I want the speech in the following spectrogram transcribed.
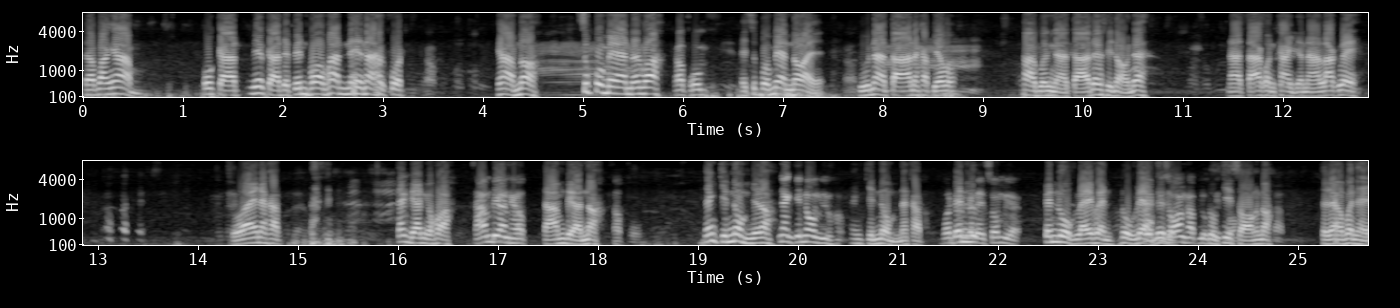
แต่ว่างาม โอกาสมีโอกาสได้เป็นพ่อพันธุ์ในอนาคตงามเนาะซุปเปอร์แมนนั่นวะครับผม ไอ้ซุปเปอร์แมนหน่อยดูหน้าตานะครับ เดี๋ยวพาเบิ่งหน้าตาเด้อพี่น้องเด้อหน้าตาค่อนข้างจะน่ารักเลย สวยนะครับ จักเดือนก็พอสามเดือนครับสามเดือนเนาะครับผมยังกินนมอยู่เนาะยังกินนมอยู่ครับยังกินนมนะครับบ่ได้เป็นลูกได้สมเลย เป็นลูกไรเพิ่นลูกแรกลูกที่สองครับลูลูกกที่ที่สองเนาะครับแสดงว่าเพิ่นให้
